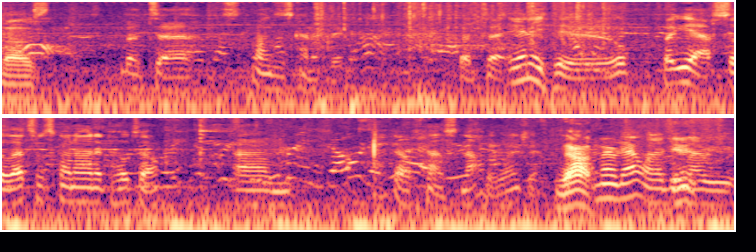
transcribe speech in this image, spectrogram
Well, it's- But uh, as long as it's kind of thick. But uh, anywho, but yeah, so that's what's going on at the hotel. Um, I think I was kind of snotty, weren't you? I yeah. remember that when I did my re-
